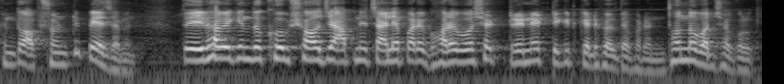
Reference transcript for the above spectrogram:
কিন্তু অপশনটি পেয়ে যাবেন। তো এইভাবে কিন্তু খুব সহজে আপনি চাইলে পরে ঘরে বসে ট্রেনের টিকিট কেটে ফেলতে পারেন। ধন্যবাদ সকলকে।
